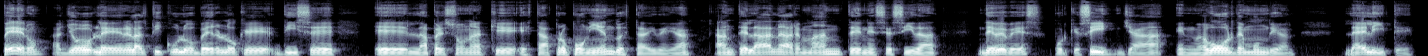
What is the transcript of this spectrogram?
Pero al yo leer el artículo, ver lo que dice eh, la persona que está proponiendo esta idea, ante la alarmante necesidad de bebés, porque sí, ya en nuevo orden mundial, la élite,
